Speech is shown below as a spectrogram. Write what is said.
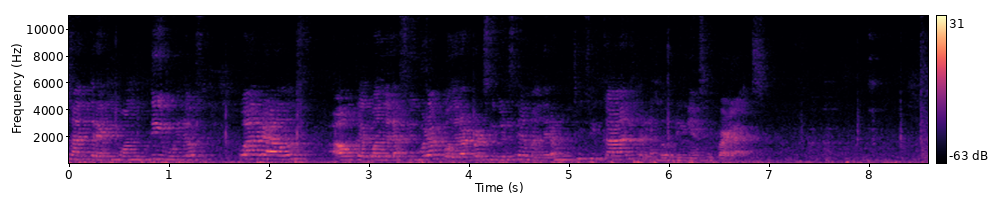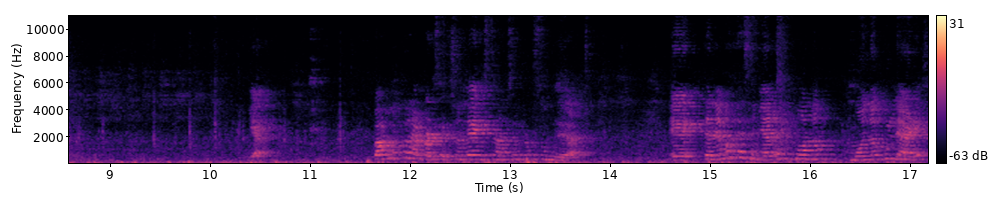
cruza tres montíbulos cuadrados, aunque cuando la figura podrá percibirse de manera justificada entre las dos líneas separadas. Ya. Vamos con la percepción de distancia y profundidad. Eh, tenemos las señales monoculares,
